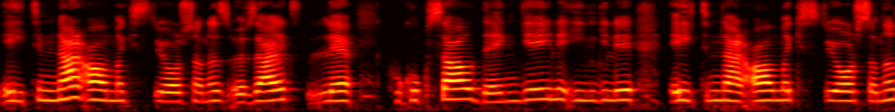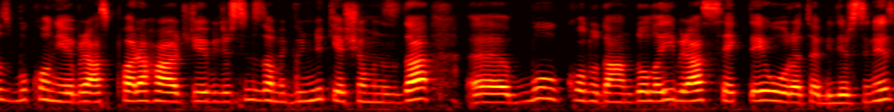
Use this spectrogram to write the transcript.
Eğitimler almak istiyorsanız özellikle hukuksal dengeyle ilgili eğitimler almak istiyor istiyorsanız bu konuya biraz para harcayabilirsiniz ama günlük yaşamınızda e, bu konudan dolayı biraz sekteye uğratabilirsiniz.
